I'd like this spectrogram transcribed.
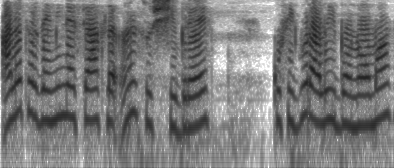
Alături de mine se află însuși Chibre, cu figura lui Bonomă,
